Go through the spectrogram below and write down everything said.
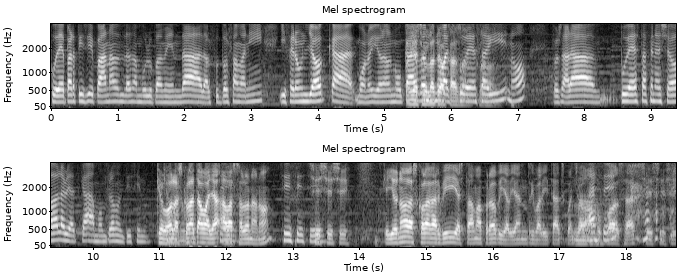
poder participar en el desenvolupament de, del futbol femení i fer un lloc que, bueno, jo en el meu cas doncs, no vaig casa, poder clar. seguir, no? Pues ara poder estar fent això, la veritat que m'omple moltíssim. Que bo, l'escola Tau allà Sí. a Barcelona, no? Sí, sí, sí. Sí, sí, sí. És que jo no a l'escola Garbí estàvem a prop i hi havia rivalitats quan jugàvem Ah, a sí? futbol, saps? Sí, sí, sí.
